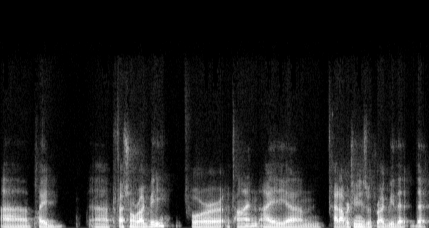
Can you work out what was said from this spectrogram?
uh, played uh, professional rugby for a time. I um, had opportunities with rugby that that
